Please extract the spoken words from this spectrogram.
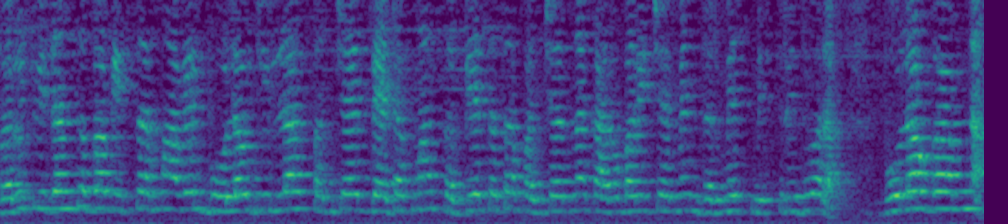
ભરૂચ વિધાનસભા વિસ્તારમાં આવેલ ભોલાવ જિલ્લા પંચાયત બેઠકમાં સભ્ય તથા પંચાયતના કારોબારી ચેરમેન ધર્મેશ મિસ્ત્રી દ્વારા ભોલાવ ગામના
